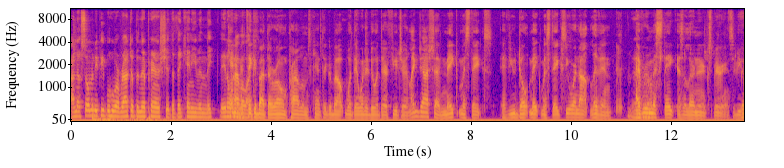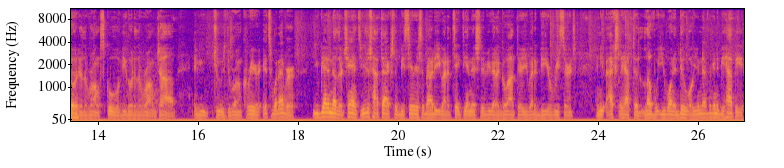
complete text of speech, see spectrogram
I know so many people who are wrapped up in their parents' shit that they can't even they, they don't Can't have a life. think about their own problems. Can't think about what they want to do with their future. Like Josh said, make mistakes. If you don't make mistakes, you are not living. Every bro. mistake is a learning experience. If you go to the wrong school, if you go to the wrong job, if you choose the wrong career, it's whatever. You get another chance. You just have to actually be serious about it. You got to take the initiative. You got to go out there. You got to do your research, and you actually have to love what you want to do, or you're never going to be happy.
